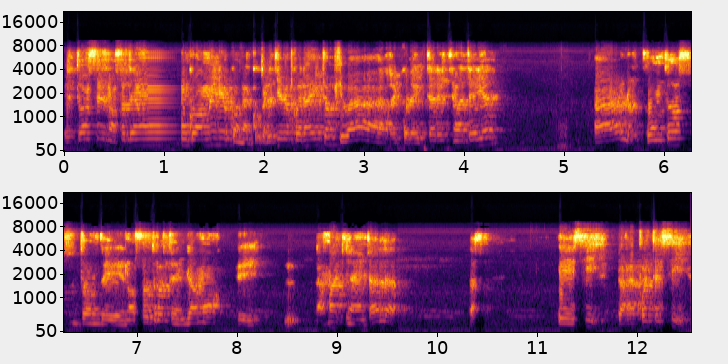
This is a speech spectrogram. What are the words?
Entonces nosotros tenemos un convenio con la cooperativa Esperadito que va a recolectar este material a los puntos donde nosotros tengamos las máquinas instaladas. sí, la respuesta es sí.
